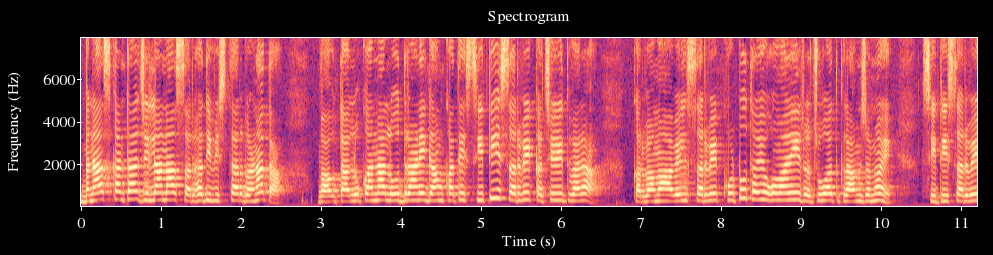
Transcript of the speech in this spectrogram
બનાસકાંઠા જિલ્લાના સરહદી વિસ્તાર ગણાતા વાવ તાલુકાના લોધરાણી ગામ ખાતે સિટી સર્વે કચેરી દ્વારા કરવામાં આવેલ સર્વે ખોટું થયું હોવાની રજૂઆત ગ્રામજનોએ સિટી સર્વે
